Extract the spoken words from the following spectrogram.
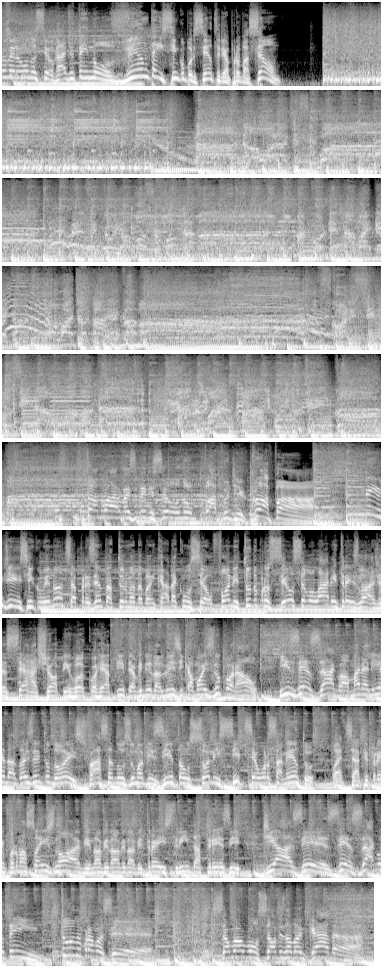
número 1 um no seu rádio tem 95% de aprovação. edição do Papo de Copa. Meio-dia e cinco minutos, apresenta a turma da bancada com o seu fone, tudo pro seu celular em três lojas: Serra Shopping, Rua Correia Pinta e Avenida Luiz de Camões no Coral. E Zezago, a amarelinha da 282. Faça-nos uma visita ou solicite seu orçamento. WhatsApp para informações 99993 3013 de A a Z. Zezago tem tudo para você. Samuel Gonçalves na bancada,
